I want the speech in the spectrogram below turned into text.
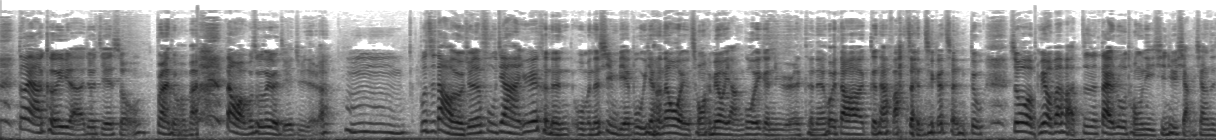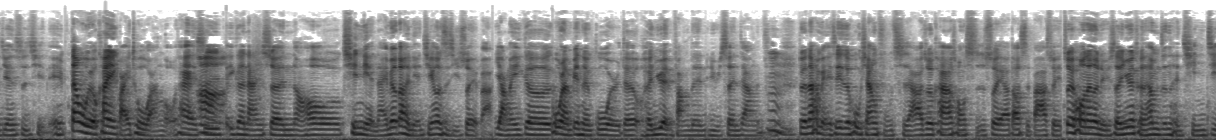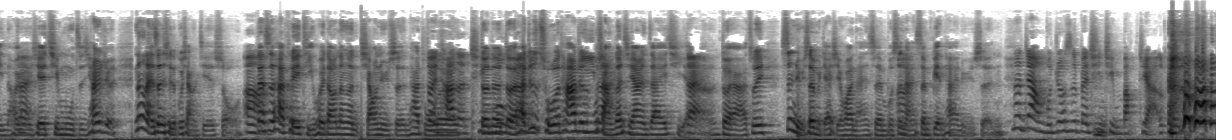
对啊，可以啦，就接受，不然怎么办？但玩不出这个结局的啦。嗯，不知道，我觉得副驾，因为可能我们的性别不一样，那我也从来没有养过一个女人，可能会到跟她发展这个程度，所以我没有办法真的带入同理心去想象这件事情。哎，但我有看一个白兔玩偶，他也是一个男生，然后青年来，没有到很年轻，二十几岁吧，养了一个忽然变成孤儿的很远房的女生这样子。嗯，对，那他们也是一直互相扶持啊，就看他从十岁啊到十八岁，最后那个女生因为可能他们真的很亲近，然后有一些倾慕之情，他就觉得那个男生其实不想接受，嗯、但是他可以体会到那个小女生，她对他的对对对，他就是除了他就是不想跟其他人在一起啊，对，对啊，所以是女生比较喜欢男生，不是男生变态女生。嗯、那这样不就是被亲情绑架了？嗯、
